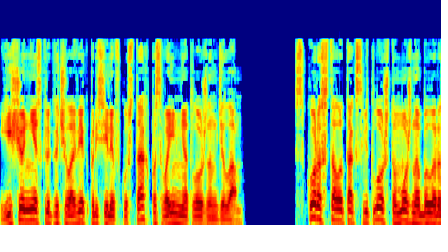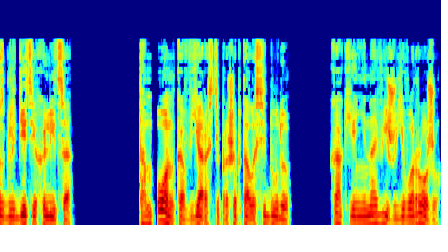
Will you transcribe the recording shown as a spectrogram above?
Еще несколько человек присели в кустах по своим неотложным делам. Скоро стало так светло, что можно было разглядеть их лица. «Там онка!» — в ярости прошептала Сидуду. «Как я ненавижу его рожу!»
